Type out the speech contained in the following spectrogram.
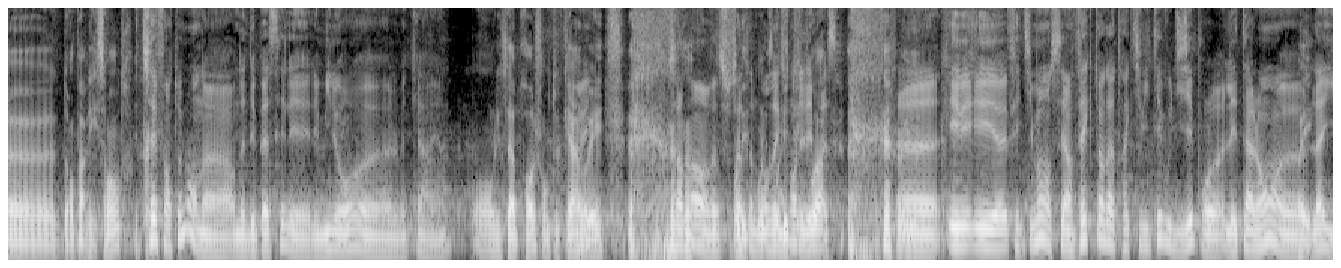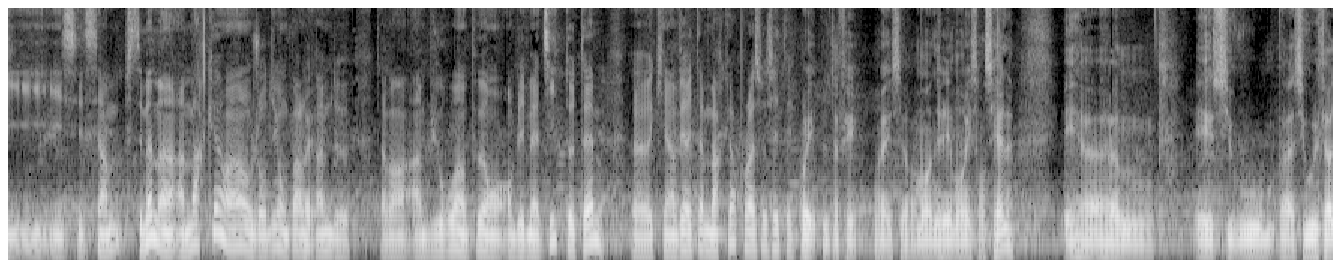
dans Paris Centre. très fortement, on a, on a dépassé les, les 1000 euros le mètre carré. Hein. On les approche en tout cas, oui. oui. Certains, sur certaines on transactions, on les, dépasse. euh, et, et, effectivement, c'est un vecteur d'attractivité, vous disiez, pour les talents. Euh, oui. Là, c'est même un, un marqueur. Hein. Aujourd'hui, on parle oui. quand même d'avoir un bureau un peu emblématique, totem, euh, qui est un véritable marqueur pour la société. Oui, tout à fait. C'est vraiment un élément essentiel. Et, euh, et si, vous, enfin, si, vous faire,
